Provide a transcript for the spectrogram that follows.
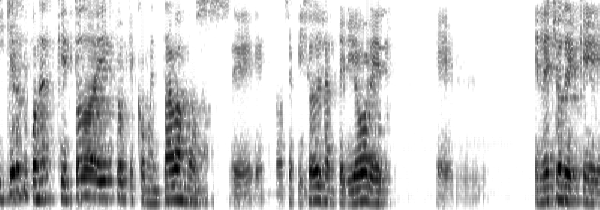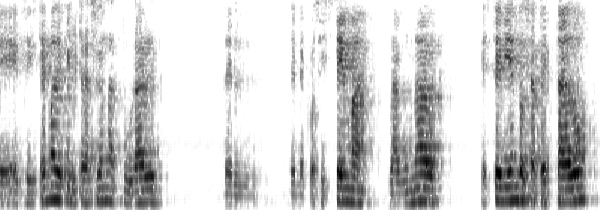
y quiero suponer que todo esto que comentábamos eh, en los episodios anteriores, el, el hecho de que el sistema de filtración natural del, del ecosistema lagunar esté viéndose afectado,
